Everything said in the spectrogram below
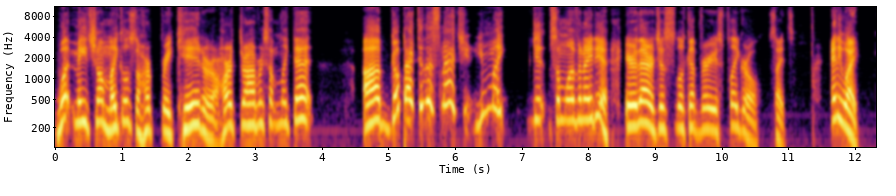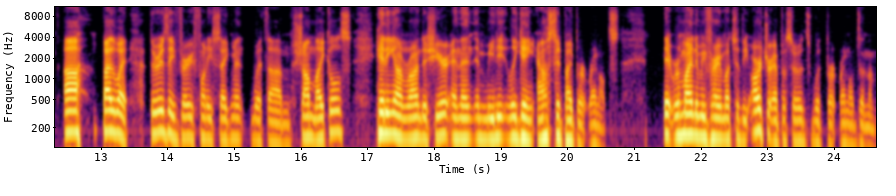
what made Shawn Michaels the Heartbreak Kid or a heartthrob or something like that, uh, go back to this match. You, you might get somewhat of an idea. That or just look up various Playgirl sites. Anyway, uh, by the way, there is a very funny segment with um, Shawn Michaels hitting on Rhonda Shear and then immediately getting ousted by Burt Reynolds. It reminded me very much of the Archer episodes with Burt Reynolds in them.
